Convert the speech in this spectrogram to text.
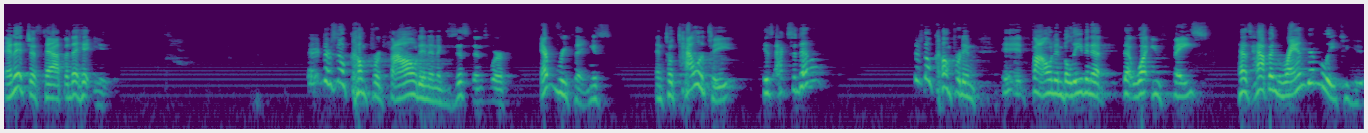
and it just happened to hit you. There, there's no comfort found in an existence where everything is and totality is accidental. There's no comfort in found in believing that, that what you face has happened randomly to you.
